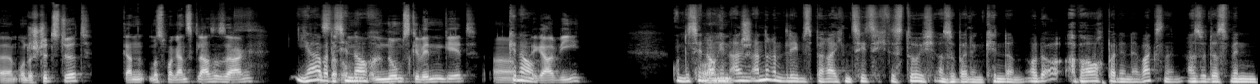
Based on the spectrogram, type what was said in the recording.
ähm, unterstützt wird. Gan- muss man ganz klar so sagen. ja aber das sind um, auch, um nur ums Gewinnen geht, ähm, Genau. egal wie. Und das sind auch in allen anderen Lebensbereichen zieht sich das durch, also bei den Kindern oder aber auch bei den Erwachsenen. Also, dass wenn,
